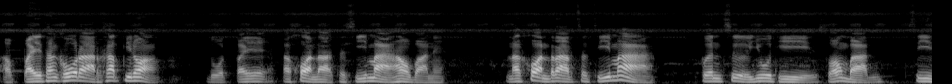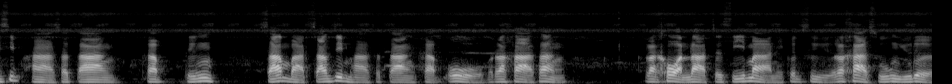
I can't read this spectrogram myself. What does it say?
เอาไปทางโคราชครับพี่น้องโดดไปนครราชสีมาเฮ้าบานเนี่ยนครราชสีมาเปิ้นซื้ออยู่ที่สองบาทสี่สิบห้าสตางค์ครับถึงสามบาทสามสิบห้าสตางค์ครับโอ้ราคาทั้งนครราชสีมานี่เพิ่นซื้อราคาสูงอยู่เด้อ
